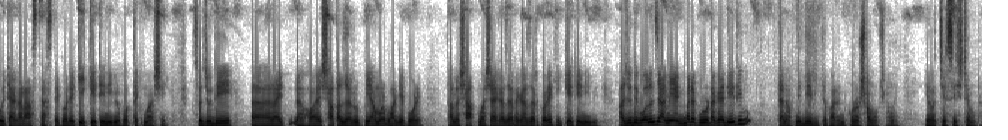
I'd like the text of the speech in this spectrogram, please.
ওই টাকাটা আস্তে আস্তে করে কি কেটে নিবে প্রত্যেক মাসে। সো যদি রাইট হয় সাত হাজার রুপি আমার ভাগে পড়ে, তাহলে সাত মাসে এক হাজার এক হাজার করে কি কেটে নিবে। আর যদি বলেন যে আমি একবারে পুরো টাকা দিয়ে দিব দেন আপনি দিয়ে দিতে পারেন, কোনো সমস্যা নেই। এ হচ্ছে সিস্টেমটা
